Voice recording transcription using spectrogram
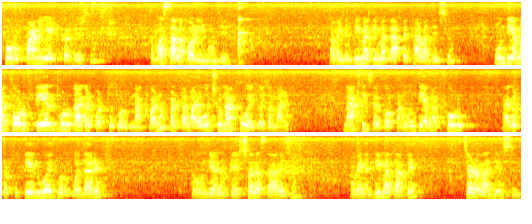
થોડુંક પાણી એડ કરી દઈશું. તો મસાલા બળી ન જાય. હવે એને ધીમા ધીમા તાપે થવા દઈશું. ઊંધિયામાં થોડુંક તેલ થોડુંક આગળ પડતું થોડુંક નાખવાનું, પણ તમારે ઓછું નાખવું હોય તો તમારે નાખી શકો, પણ ઊંધિયામાં થોડુંક આગળ પડતું તેલ હોય થોડુંક વધારે, તો ઊંધિયાનો ટેસ્ટ સરસ આવે છે. હવે એને ધીમા તાપે ચડવા દેશું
